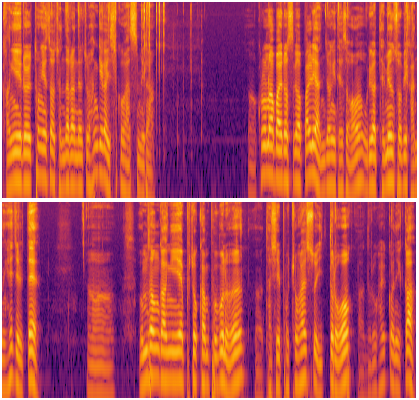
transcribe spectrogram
강의를 통해서 전달하는 데는 좀 한계가 있을 것 같습니다. 어, 코로나 바이러스가 빨리 안정이 돼서 우리가 대면 수업이 가능해질 때 어, 음성 강의의 부족한 부분은 어, 다시 보충할 수 있도록 어, 노력할 거니까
